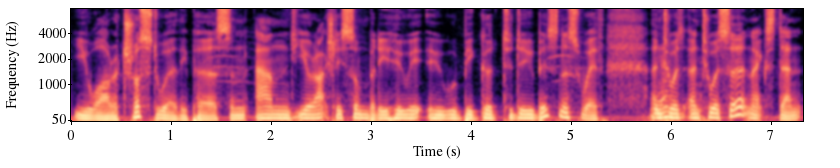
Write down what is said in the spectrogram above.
you are a trustworthy person, and you're actually somebody who, who would be good to do business with. And, yeah. to, a, and to a certain extent,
